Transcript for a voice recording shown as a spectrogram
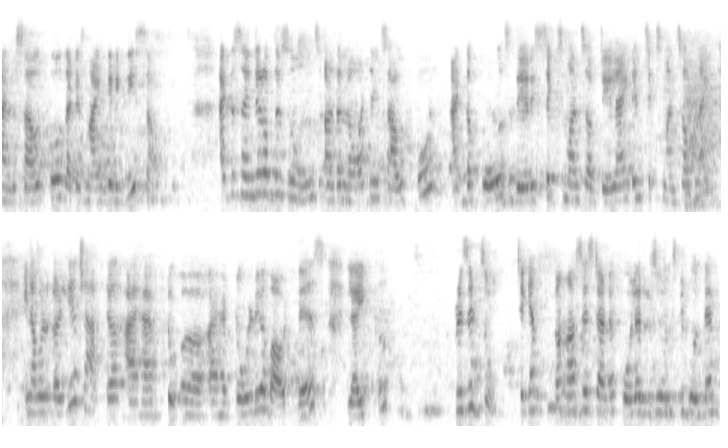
and the South Pole that is 90 degrees south. At the center of the zones are the North and South Pole. At the poles, there is six months of daylight and six months of night. In our earlier chapter, I have to, uh, I had told you about this, like frigid zone. ठीक है? कहाँ से स्टार्ट पोलर जोन भी बोलते हैं।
